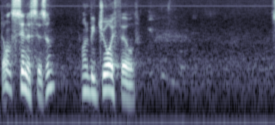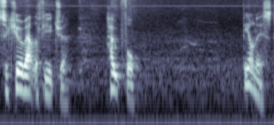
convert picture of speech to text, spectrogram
Don't want cynicism. I want to be joy filled secure about the future, hopeful. Be honest.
